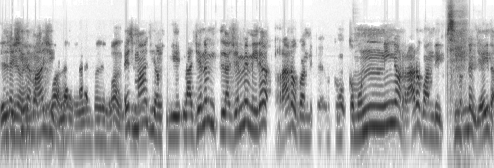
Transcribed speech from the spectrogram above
És així de màgic. Igual, eh? Igual. És màgia, o sigui, la gent, la gent me mira raro, quan, com, com un niño raro quan dic, Sí. sí. soc del Lleida.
